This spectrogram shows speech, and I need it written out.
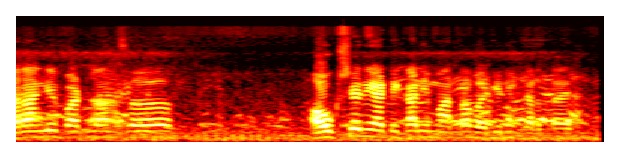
दरांगे पाटलांचं औक्षण या ठिकाणी माता भगिनी करतायत.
